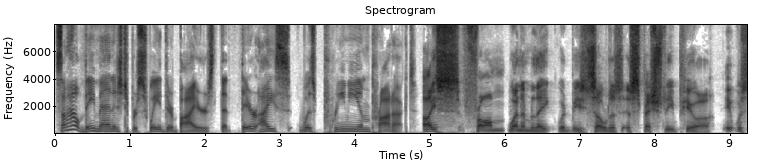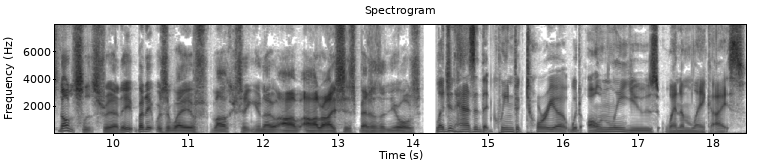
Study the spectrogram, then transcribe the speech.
Somehow they managed to persuade their buyers that their ice was premium product. Ice from Wenham Lake would be sold as especially pure. It was nonsense, really, but it was a way of marketing. You know, our, our ice is better than yours. Legend has it that Queen Victoria would only use Wenham Lake ice.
